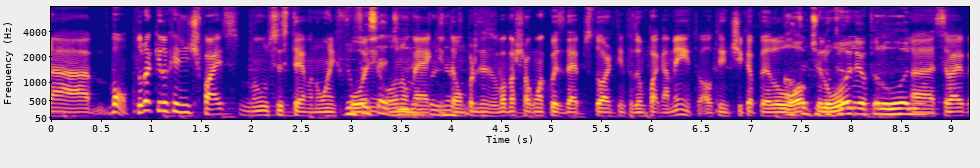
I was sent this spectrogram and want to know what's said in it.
para, bom, tudo aquilo que a gente faz num sistema, num iPhone ID, ou no né, Mac. por então, por exemplo, você vai baixar alguma coisa da App Store, tem que fazer um pagamento, autentica pelo, Autentica pelo, pelo- olho. pelo olho. Ah, você vai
